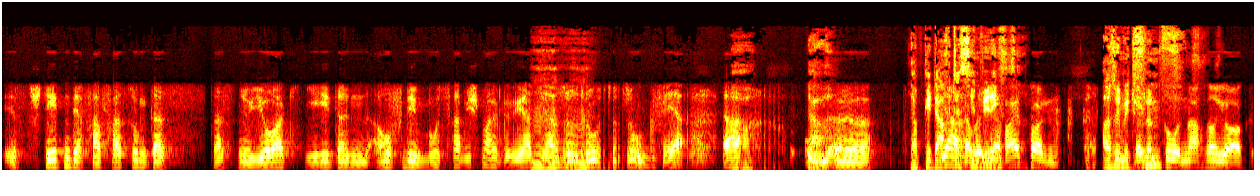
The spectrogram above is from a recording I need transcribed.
äh, es steht in der Verfassung, dass, dass New York jeden aufnehmen muss, habe ich mal gehört. Mhm, Ja, so, so, so, so ungefähr. Ja. Ja. Und, äh, Ich habe gedacht, Ja, das sind wenigstens also mit fünf, nach New York.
